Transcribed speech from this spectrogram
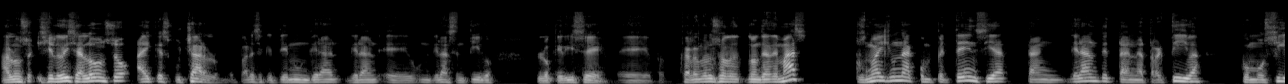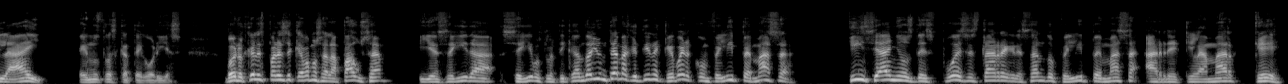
Alonso, y si lo dice Alonso, hay que escucharlo. Me parece que tiene un gran, gran, eh, un gran sentido lo que dice eh, Fernando Alonso, donde además, pues no hay una competencia tan grande, tan atractiva como sí la hay en otras categorías. Bueno, ¿qué les parece que vamos a la pausa y enseguida seguimos platicando? Hay un tema que tiene que ver con Felipe Massa. 15 años después está regresando Felipe Massa a reclamar que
